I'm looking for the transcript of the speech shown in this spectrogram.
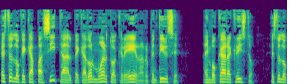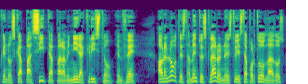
Esto es lo que capacita al pecador muerto a creer, a arrepentirse, a invocar a Cristo. Esto es lo que nos capacita para venir a Cristo en fe. Ahora, el Nuevo Testamento es claro en esto y está por todos lados,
